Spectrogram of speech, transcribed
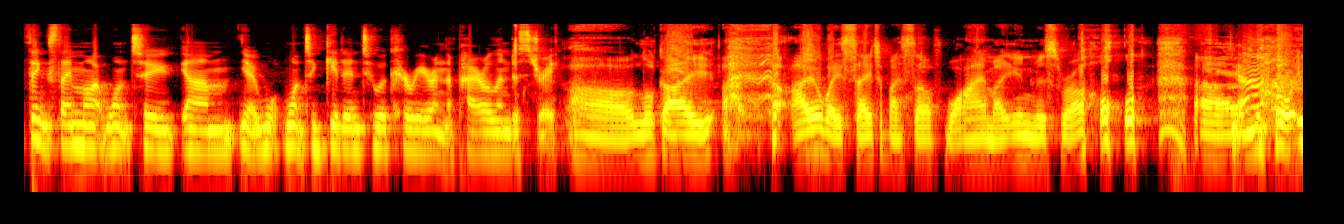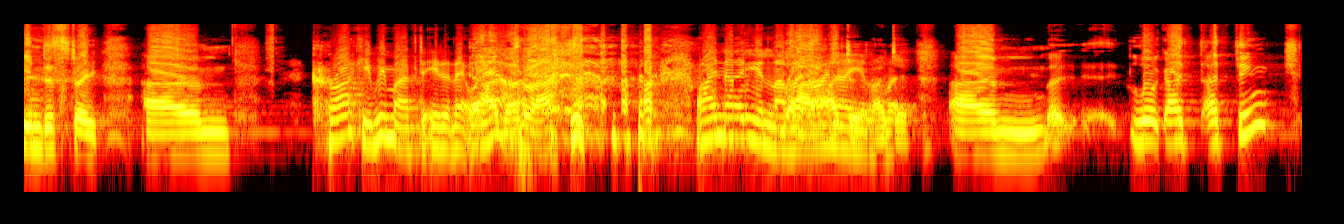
thinks they might want to um, you know want to get into a career in the payroll industry? Oh, look, I I always say to myself, why am I in this role um, or industry? Um, Crikey, we might have to edit that one yeah, out. I know, right? I know you love no, it. I, I know do, you love I it. Um, look, I, I think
